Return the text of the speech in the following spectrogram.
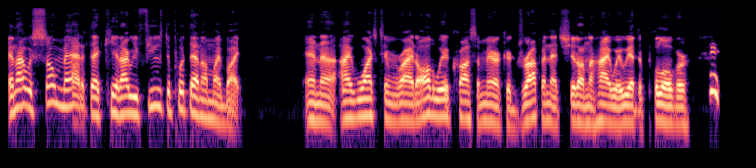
and I was so mad at that kid. I refused to put that on my bike, and uh, I watched him ride all the way across America, dropping that shit on the highway. We had to pull over.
